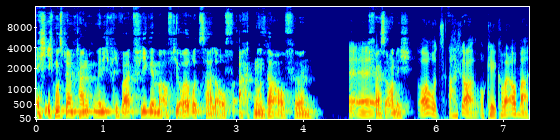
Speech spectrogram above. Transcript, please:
ich, ich muss beim Tanken, wenn ich privat fliege, immer auf die Eurozahl auf achten und da aufhören. Äh, ich weiß auch nicht. Euro, ach ja, okay, kann man auch mal.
